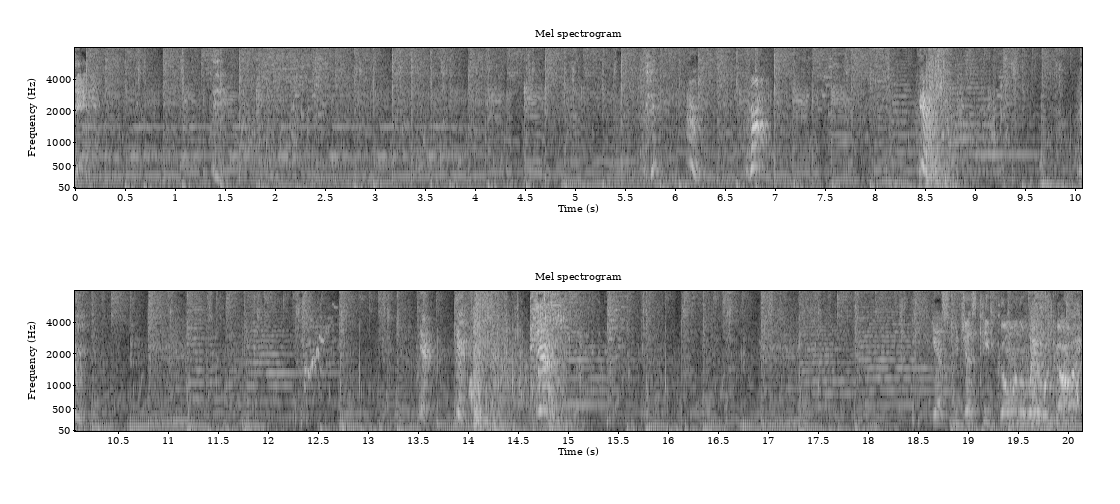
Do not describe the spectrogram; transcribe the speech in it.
Guess we just keep going the way we're going.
